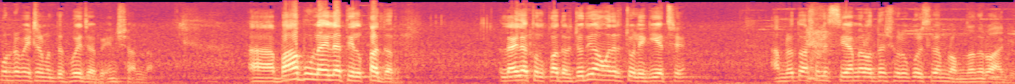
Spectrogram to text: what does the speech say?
পনেরো মিনিটের মধ্যে হয়ে যাবে, ইনশাআল্লাহ। বাবু লাইলাতুল কাদর। লাইলাতুল কাদর যদিও আমাদের চলে গিয়েছে আমরা তো আসলে সিয়ামের অধ্যায় শুরু করেছিলাম রমজানেরও আগে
